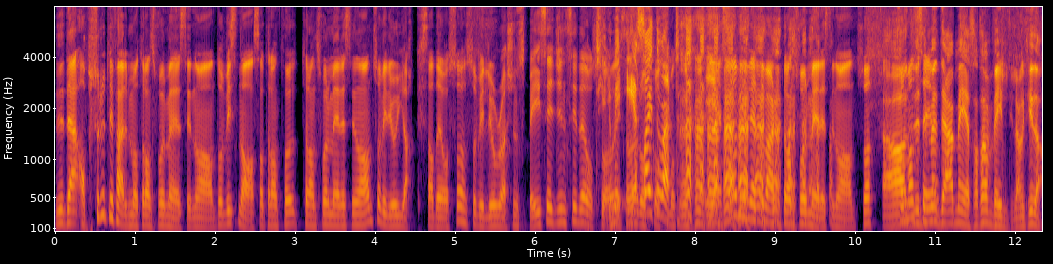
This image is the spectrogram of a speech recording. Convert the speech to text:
Det det er absolutt i ferd med å transformeres til noe annet. Og hvis NASA transformeres til noe annet, så vil jo JAXA det også. Så vil jo Russian Space Agency det også. Og til og med? ESA etter hvert. ESA vil etter hvert transformeres til noe annet. Så, Ja, så man det, ser men det er med ESA tar veldig lang tid, da.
